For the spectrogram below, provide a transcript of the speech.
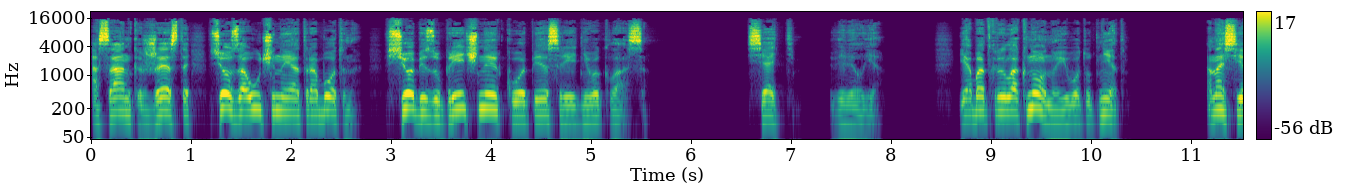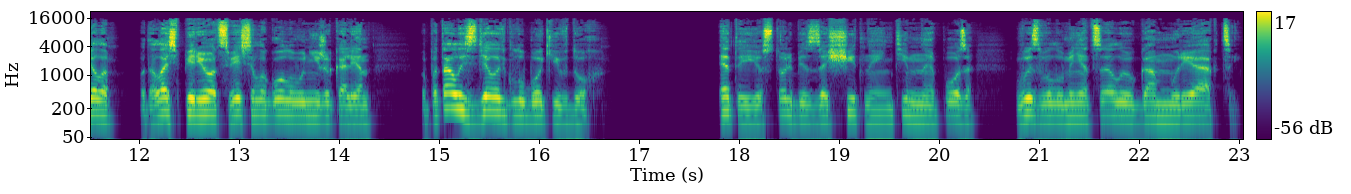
Осанка, жесты — все заучено и отработано. Все безупречная копия среднего класса. «Сядьте», — велел я. Я бы открыл окно, но его тут нет. Она села, подалась вперед, свесила голову ниже колен, попыталась сделать глубокий вдох. Эта ее столь беззащитная интимная поза вызвала у меня целую гамму реакций.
